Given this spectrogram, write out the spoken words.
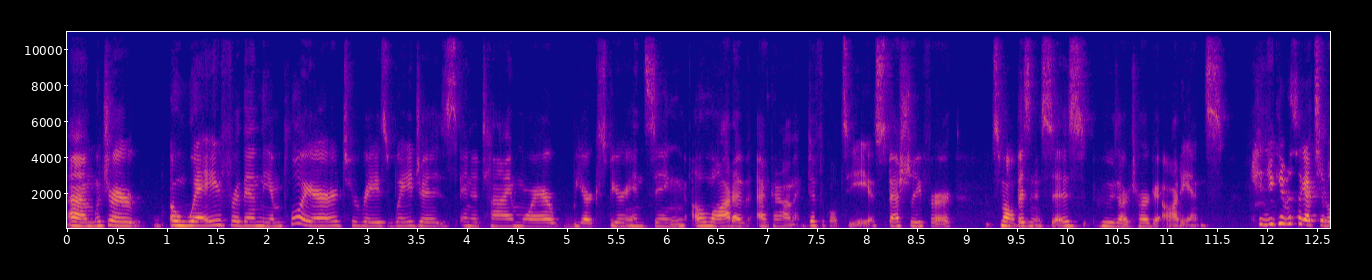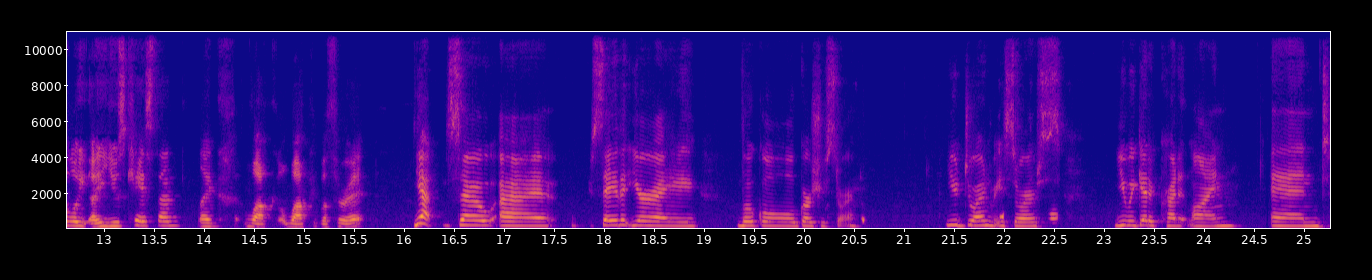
um, which are a way for then the employer to raise wages in a time where we are experiencing a lot of economic difficulty, especially for small businesses, who's our target audience. Can you give us like a typical a use case then? Like walk walk people through it. Yeah. So uh, say that you're a local grocery store. You join Resource, you would get a credit line, and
